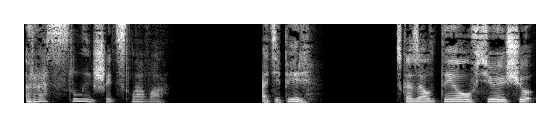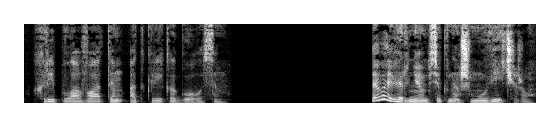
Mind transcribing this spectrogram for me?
расслышать слова. А теперь, — сказал Тео все еще хрипловатым от крика голосом, — давай вернемся к нашему вечеру.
